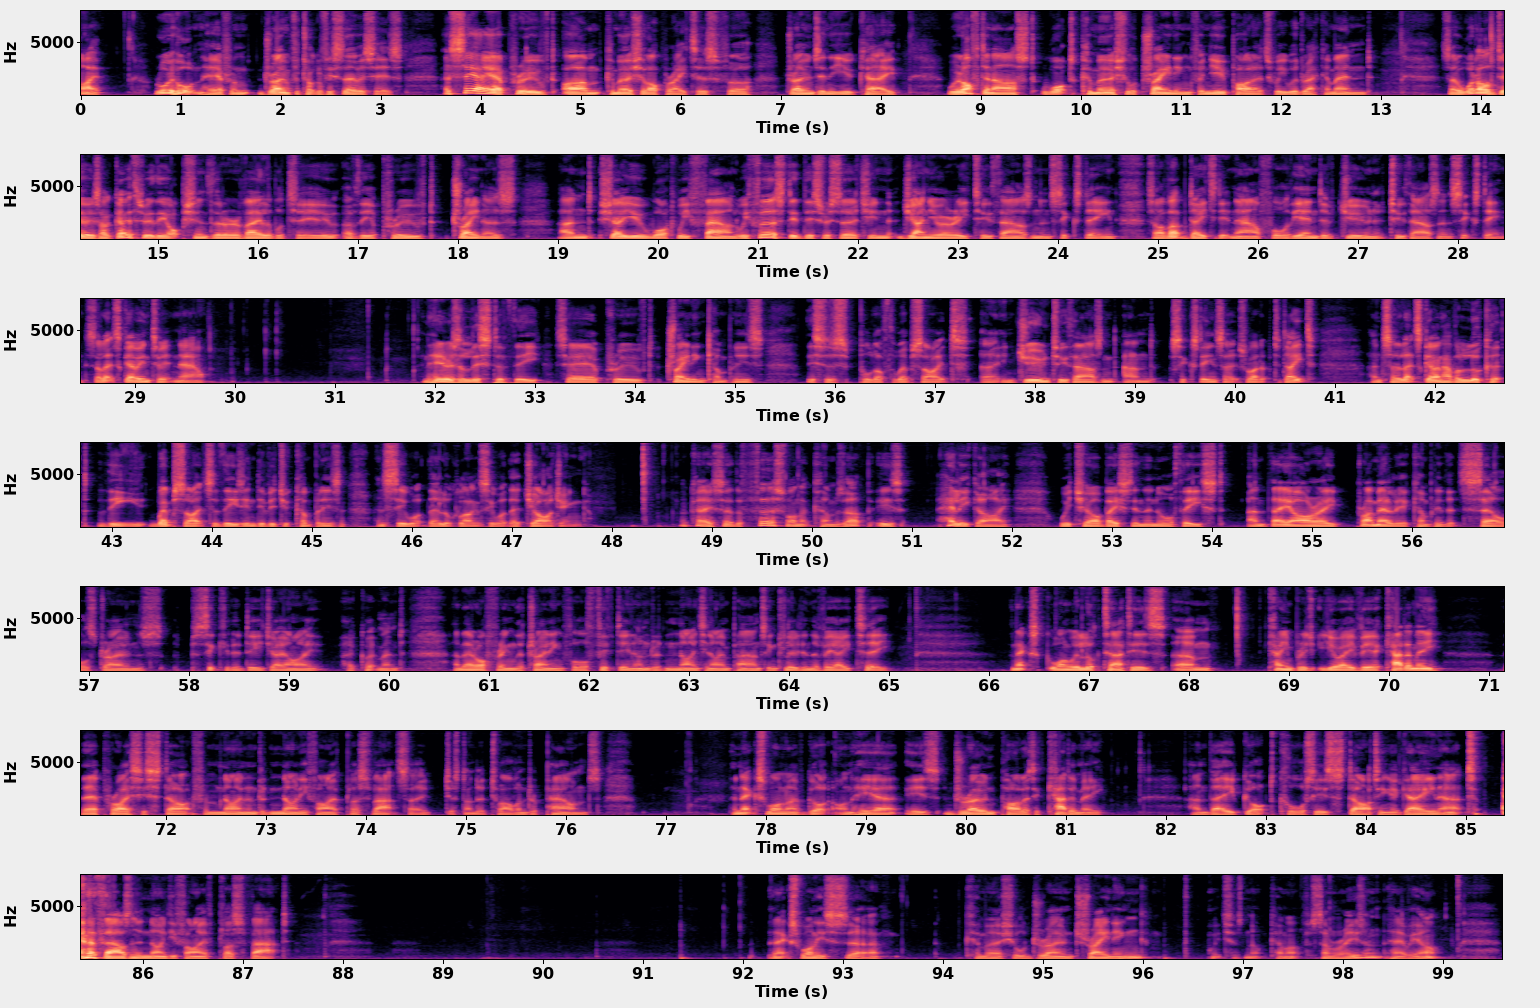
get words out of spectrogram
Hi, Roy Horton here from Drone Photography Services. As CAA approved um, commercial operators for drones in the UK, we're often asked what commercial training for new pilots we would recommend. So what I'll do is I'll go through the options that are available to you of the approved trainers and show you what we found. We first did this research in January 2016, so I've updated it now for the end of June 2016. So let's go into it now. And here is a list of the CAA approved training companies. This is pulled off the website uh, in June 2016, so it's right up to date. And so let's go and have a look at the websites of these individual companies and see what they look like and see what they're charging. Okay, so the first one that comes up is Heli-Guy, which are based in the northeast, and they are a primarily a company that sells drones, particularly DJI equipment, and they're offering the training for £1,599, including the VAT. The next one we looked at is um, Cambridge UAV Academy. Their prices start from 995 plus VAT, so just under 1200 pounds. The next one I've got on here is Drone Pilot Academy, and they've got courses starting again at 1095 plus VAT. The next one is uh, commercial drone training, which has not come up for some reason. Here we are.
